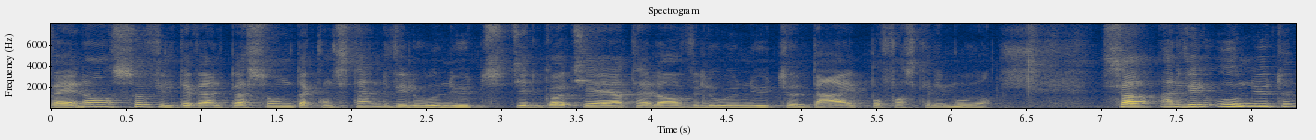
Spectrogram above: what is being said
venner, så vil det være en person, der konstant vil udnytte dit godt hjerte, eller vil udnytte dig på forskellige måder. Så han vil udnytte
